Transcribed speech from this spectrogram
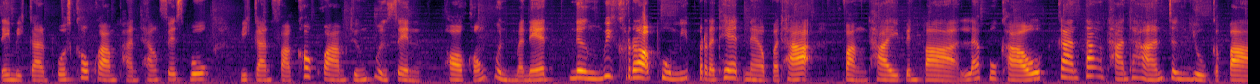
ได้มีการโพสต์ข้อความผ่านทาง Facebook มีการฝากข้อความถึงหุ่นเซนพ่อของหุ่นมเนตหนึ่งวิเคราะห์ภูมิประเทศแนวปะทะ ฝั่งไทยเป็นป่าและภูเขา การตั้งฐานทหารจึงอยู่กับป่า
